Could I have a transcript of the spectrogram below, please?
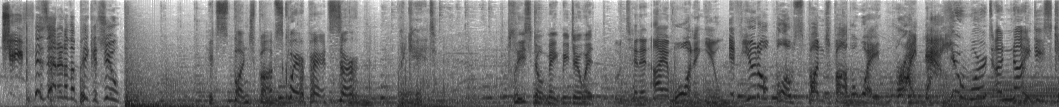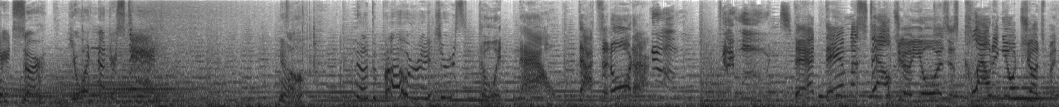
Chief, Is that another Pikachu? it's SpongeBob SquarePants, sir. I can't. Please don't make me do it. Lieutenant, I am warning you. If you don't blow SpongeBob away right now, You weren't a 90s kid, sir. You wouldn't understand. No, not the Power Rangers. do it now. That's an order. no, I won't. That damn nostalgia of yours is clouding your judgment.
